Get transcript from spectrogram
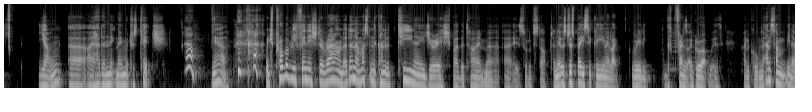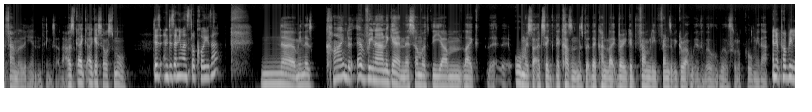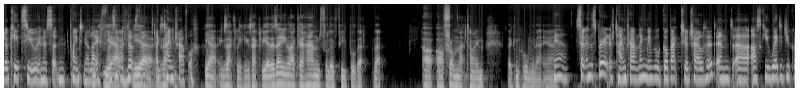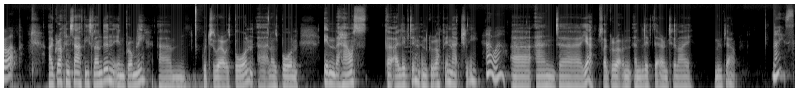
young, uh, I had a nickname which was Titch. Oh. Yeah. which probably finished around, I don't know, it must have been a kind of a teenager ish by the time uh, uh, it sort of stopped. And it was just basically, you know, like really the friends that I grew up with kind of called me, and some, you know, family and things like that. I, was, I, I guess I was small. Does, and does anyone still call you that? No, I mean, there's kind of every now and again there's some of the um like almost I'd say they're cousins, but they're kind of like very good family friends that we grew up with. Will will sort of call me that. And it probably locates you in a certain point in your life when yeah, someone does yeah, that, like exactly. time travel. Yeah, exactly, exactly. Yeah, there's only like a handful of people that that are, are from that time that can call me that. Yeah. Yeah. So in the spirit of time traveling, maybe we'll go back to your childhood and uh, ask you where did you grow up? I grew up in southeast London in Bromley, um, which is where I was born, and I was born in the house that I lived in and grew up in, actually. Oh wow! Uh, and uh, yeah, so I grew up and, and, lived there until I moved out. Nice.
